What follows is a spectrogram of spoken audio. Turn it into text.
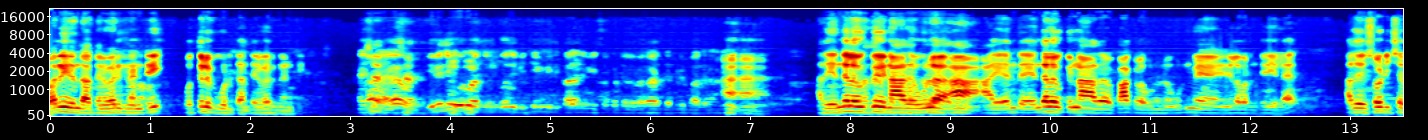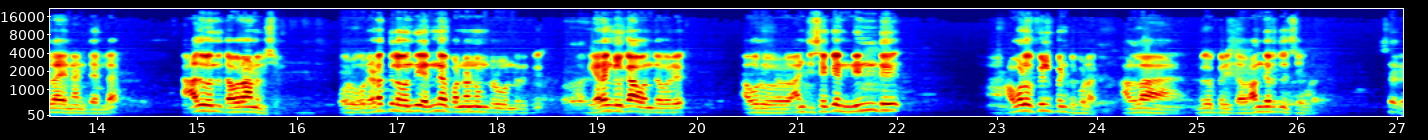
வருகை இருந்த அத்தனை பேருக்கு நன்றி. ஒத்துழைப்பு கொடுத்த அத்தனை பேருக்கு நன்றி. அது எந்த அளவுக்கு நான் அதை உள்ள ஆ எந்த எந்த அளவுக்கு நான் அதை பார்க்கல உண்மை உண்மை நிலவரம் தெரியல. அது சோடிச்சதா என்னன்னு தெரியல. அது வந்து தவறான விஷயம். ஒரு ஒரு இடத்துல வந்து என்ன பண்ணணுன்ற ஒன்று இருக்கு. இறங்களுக்காக வந்தவர் அவர் அஞ்சு செகண்ட் நின்று அவ்வளோ ஃபீல் பண்ணிட்டு போனார். அதெல்லாம் மிகப்பெரிய தவறு. அந்த இடத்துல செய்யக்கூடாது. சார்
